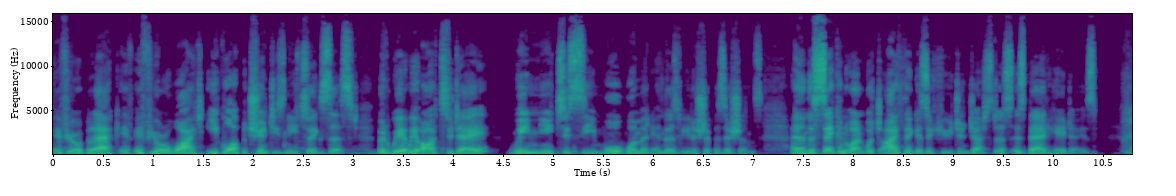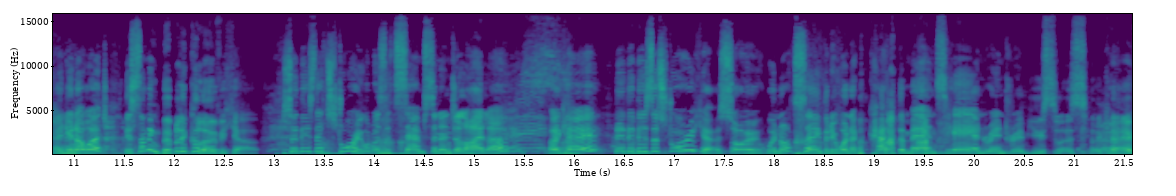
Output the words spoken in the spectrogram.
if you're black, if if you're white. Equal opportunities need to exist. But where we are today, we need to see more women in those leadership positions. And then the second one, which I think is a huge injustice, is bad hair days. And you know what? There's something biblical over here. So there's that story. What was it? Samson and Delilah. Okay. There, there- there's a story here. So we're not saying that we want to cut the man's hair and render him useless. Okay.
